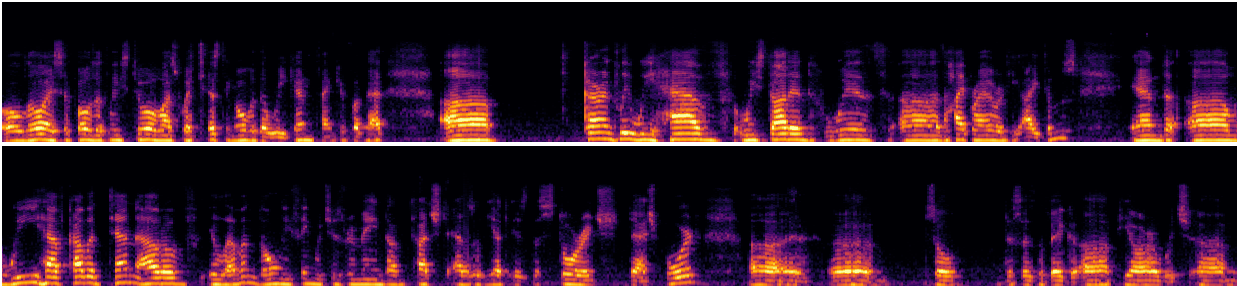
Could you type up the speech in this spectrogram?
although I suppose at least two of us were testing over the weekend. Thank you for that. Uh, currently, we have we started with uh, the high priority items, and uh, we have covered 10 out of 11. The only thing which has remained untouched as of yet is the storage dashboard. Uh, um, so this is the big uh, PR which um,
